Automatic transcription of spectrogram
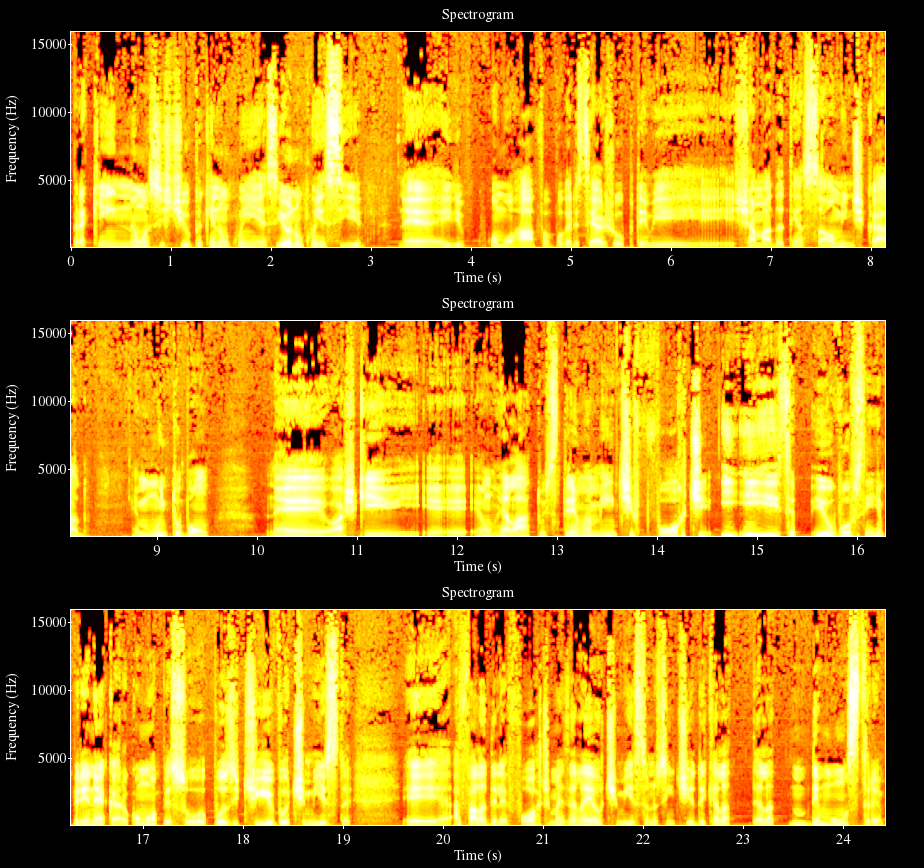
para quem não assistiu, para quem não conhece. Eu não conhecia, né? E como o Rafa, vou agradecer a Ju por ter me chamado a atenção, me indicado. É muito bom né? Eu acho que é, é um relato extremamente forte e, e- e eu vou sempre, né, cara, como uma pessoa positiva, otimista. É, a fala dela é forte, mas ela é otimista no sentido de que ela, ela demonstra,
